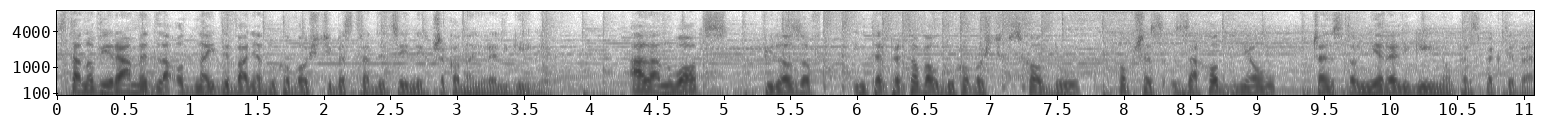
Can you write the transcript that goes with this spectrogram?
stanowi ramy dla odnajdywania duchowości bez tradycyjnych przekonań religijnych. Alan Watts, filozof, interpretował duchowość wschodu poprzez zachodnią, często niereligijną perspektywę.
